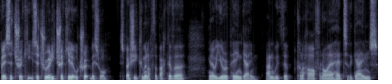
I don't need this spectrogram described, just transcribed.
But it's a tricky, it's a really tricky little trip, this one, especially coming off the back of a, you know, a European game and with the kind of half an eye ahead to the games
